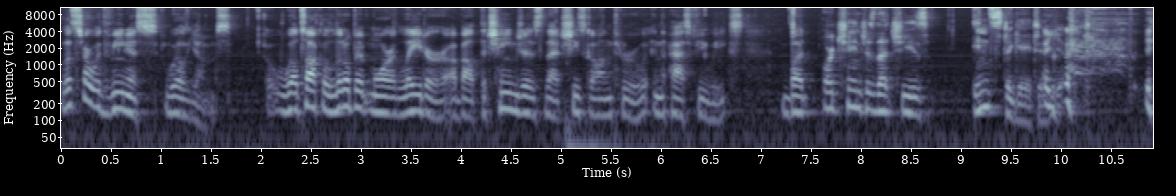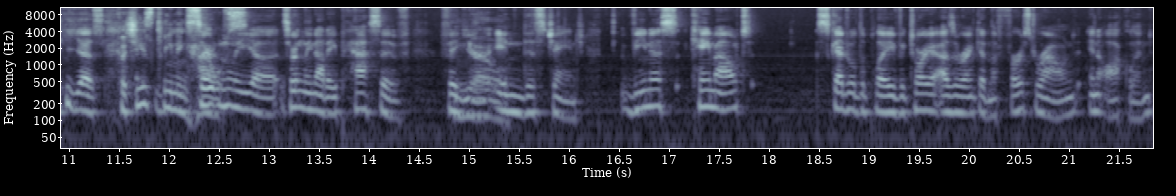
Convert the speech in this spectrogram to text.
Let's start with Venus Williams. We'll talk a little bit more later about the changes that she's gone through in the past few weeks. But Or changes that she's instigated yes, because she's cleaning house. certainly uh, certainly not a passive figure No. in this change. Venus came out scheduled to play Victoria Azarenka in the first round in Auckland,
